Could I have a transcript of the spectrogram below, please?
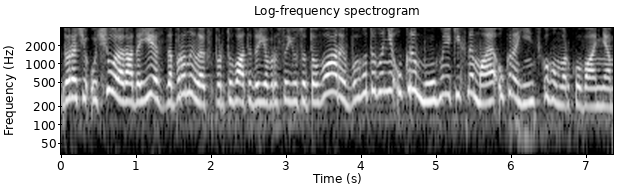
До речі, учора Рада ЄС заборонила експортувати до Євросоюзу товари, виготовлені у Криму, у яких немає українського маркування.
